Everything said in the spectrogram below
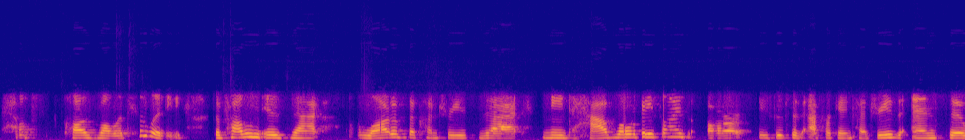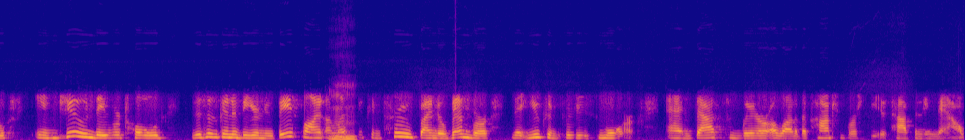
helps cause volatility. The problem is that a lot of the countries that need to have lower baselines are these groups of African countries. And so in June, they were told this is going to be your new baseline unless mm-hmm. you can prove by November that you can produce more. And that's where a lot of the controversy is happening now.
